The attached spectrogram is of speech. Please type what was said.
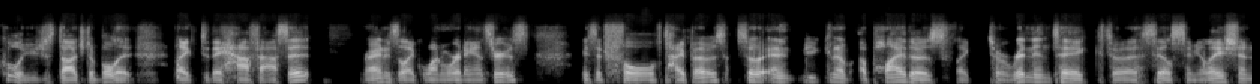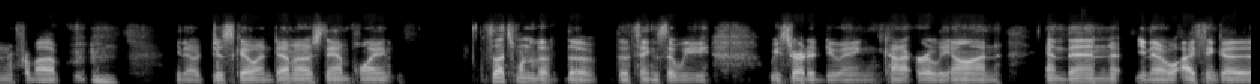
cool you just dodged a bullet. Like do they half-ass it right? Is it like one word answers? Is it full of typos? So and you can apply those like to a written intake to a sales simulation from a you know disco and demo standpoint. So that's one of the the, the things that we we started doing kind of early on. And then you know i think uh,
